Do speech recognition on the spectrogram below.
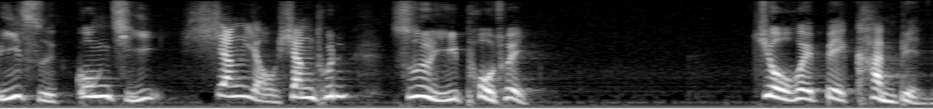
彼此攻击、相咬相吞、支离破碎，就会被看扁、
